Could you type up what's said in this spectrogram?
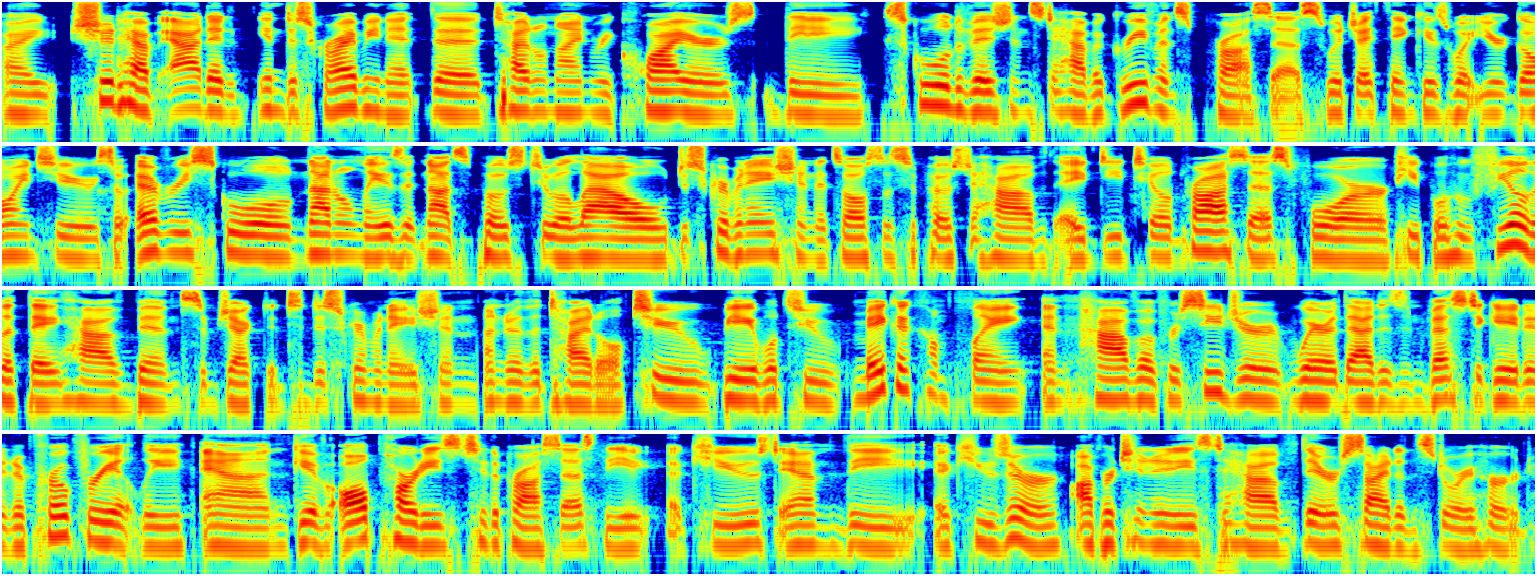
I should have added in describing it, the Title IX requires the school divisions to have a grievance process, which I think is what you're going to. So every school, not only is it not supposed to allow discrimination, it's also supposed to have a detailed process for people who feel that they have been subjected to discrimination under the title to be able to make a complaint and have a procedure where that is investigated appropriately and give all parties to the process, the accused and the accuser, opportunities to have their side side of the story heard.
